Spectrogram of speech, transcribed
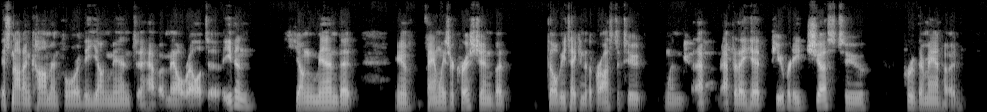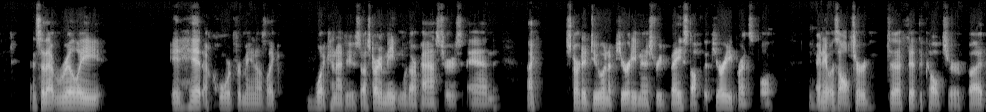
it's not uncommon for the young men to have a male relative, even young men that you know families are Christian, but they'll be taken to the prostitute when after they hit puberty just to prove their manhood. And so that really it hit a chord for me and I was like, what can I do? So I started meeting with our pastors and I started doing a purity ministry based off the purity principle, and it mm-hmm. was altered to fit the culture. But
